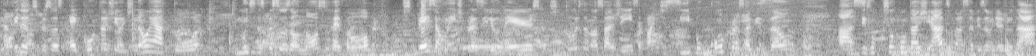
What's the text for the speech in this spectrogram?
na vida das pessoas é contagiante. Não é à toa que muitas das pessoas ao nosso redor, especialmente brasilioneiros, consultores da nossa agência, participam, compram essa visão, ah, são contagiados por essa visão de ajudar.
